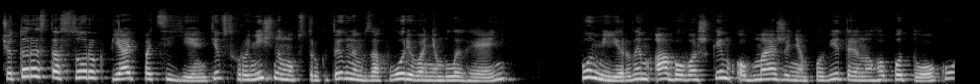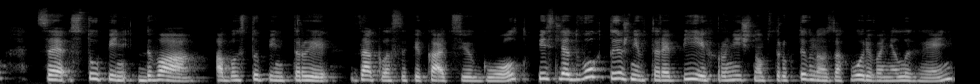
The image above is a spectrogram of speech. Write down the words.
445 пацієнтів з хронічним обструктивним захворюванням легень, помірним або важким обмеженням повітряного потоку це ступінь 2 або ступінь 3 за класифікацією GOLD, після двох тижнів терапії хронічно обструктивного захворювання легень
